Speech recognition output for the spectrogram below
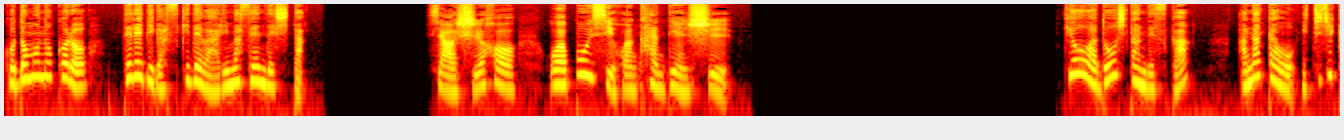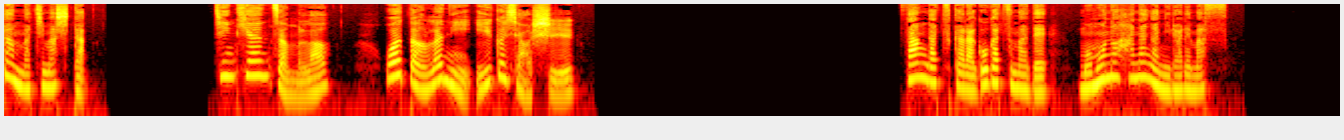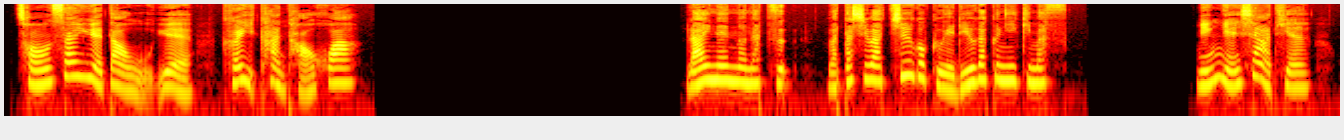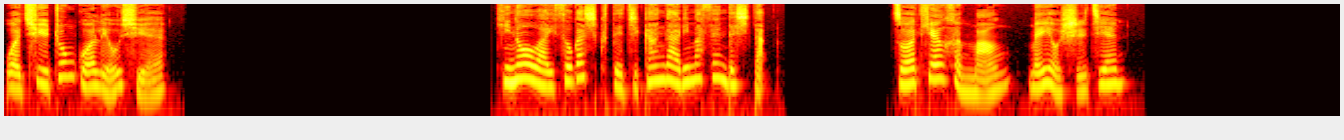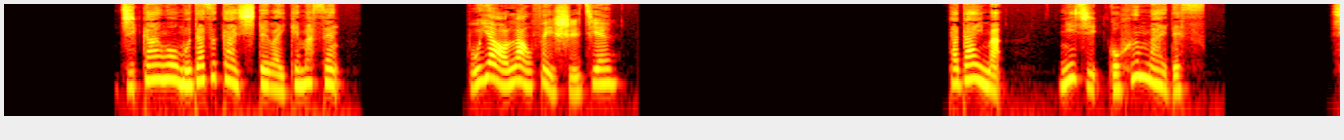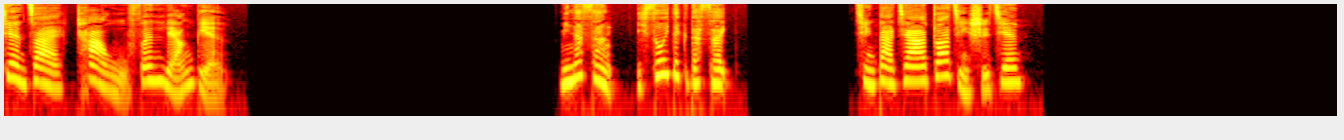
子供の頃、テレビが好きではありませんでした。小时候我不喜欢看电视。今日はどうしたんですか？あなたを1時間待ちました。今天怎么了？我等了你一个小时。3月から5月まで桃の花が見られます。从三月到五月可以看桃花。来年の夏、私は中国へ留学に行きます。明年夏天我去中国留学。昨日は忙しくて時間がありませんでした。昨天很忙，没有时间。時間を無駄遣いしてはいけません。不要浪费时间。ただいま2時5分前です。现在差五分两点。皆さん、急いでください。请大家抓紧时间。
